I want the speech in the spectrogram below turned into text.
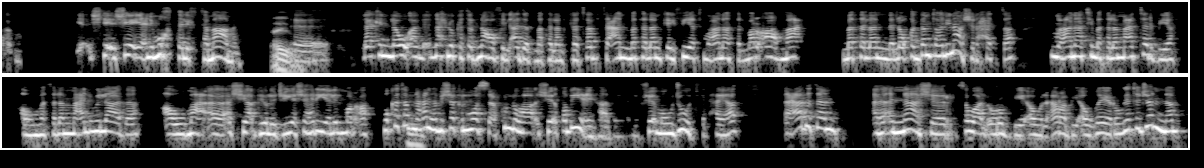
شيء شيء يعني مختلف تماما. أيوه. آه، لكن لو نحن كتبناه في الأدب مثلا كتبت عن مثلا كيفية معاناة المرأة مع مثلا لو قدمتها لناشر حتى معاناتي مثلا مع التربية أو مثلا مع الولادة أو مع أشياء بيولوجية شهرية للمرأة. وكتبنا عنها بشكل موسع. كلها شيء طبيعي هذا يعني شيء موجود في الحياة. عادة الناشر سواء الأوروبي أو العربي أو غيره يتجنب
